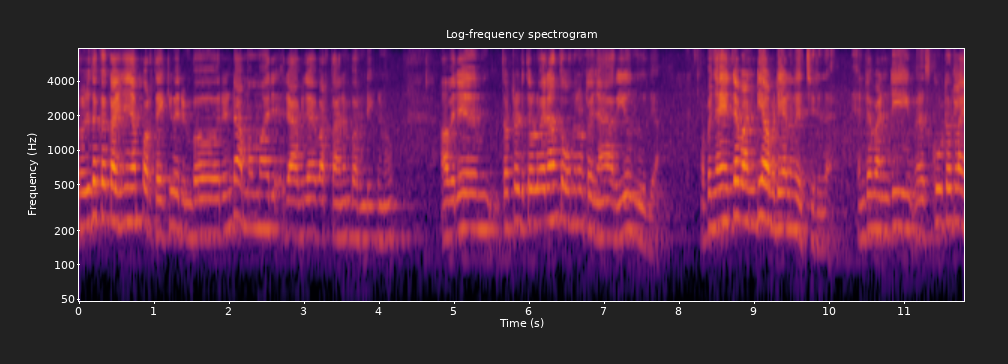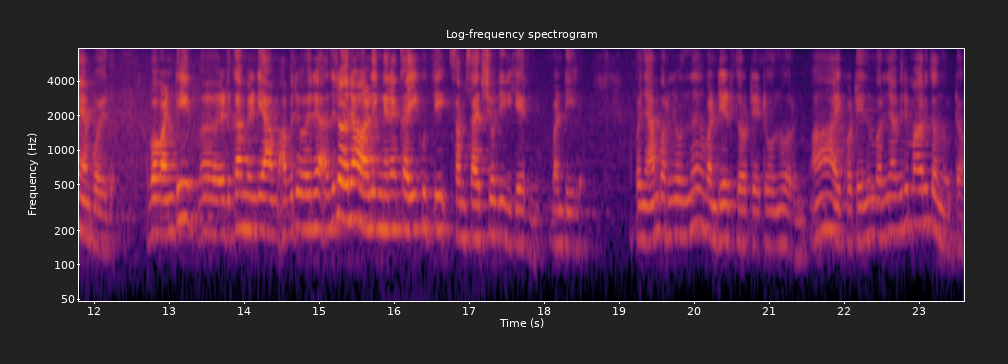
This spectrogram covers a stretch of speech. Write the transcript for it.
തൊഴുതൊക്കെ കഴിഞ്ഞ് ഞാൻ പുറത്തേക്ക് വരുമ്പോൾ രണ്ട് അമ്മമാർ രാവിലെ വർത്തമാനം പറഞ്ഞിരിക്കണു. അവർ തൊട്ടടുത്തോളം വരാൻ തോന്നുന്നു കേട്ടോ ഞാൻ അറിയൊന്നുമില്ല. അപ്പോൾ ഞാൻ എന്റെ വണ്ടി അവിടെയാണ് വെച്ചിരുന്നത്. എന്റെ വണ്ടി സ്കൂട്ടറിലാണ് ഞാൻ പോയത്. അപ്പോൾ വണ്ടി എടുക്കാൻ വേണ്ടി അവർ ഒരു അതിലൊരാൾ ഇങ്ങനെ കൈ കുത്തി സംസാരിച്ചുകൊണ്ടിരിക്കുകയായിരുന്നു വണ്ടിയിൽ അപ്പോൾ ഞാൻ പറഞ്ഞു ഒന്ന് വണ്ടി എടുത്തോട്ടെ കേട്ടോ എന്ന് പറഞ്ഞു. ആ ആയിക്കോട്ടെ എന്നും പറഞ്ഞ് അവർ മാറി തന്നു കേട്ടോ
